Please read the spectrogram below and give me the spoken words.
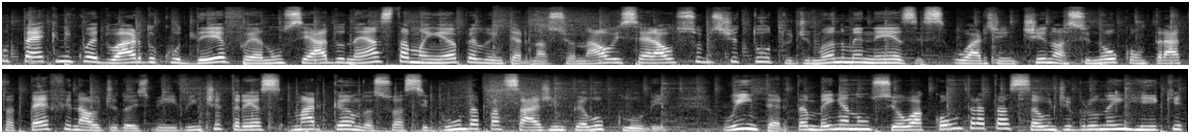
O técnico Eduardo Cudê foi anunciado nesta manhã pelo Internacional e será o substituto de Mano Menezes. O argentino assinou o contrato até final de 2023, marcando a sua segunda passagem pelo clube. O Inter também anunciou a contratação de Bruno Henrique,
